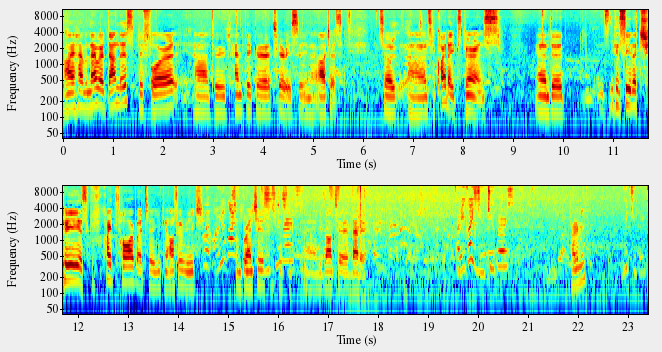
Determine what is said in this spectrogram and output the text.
I have never done this before uh, to handpick uh, cherries in the orchards. So uh, it's quite an experience. And uh, you can see the tree is quite tall, but uh, you can also reach Wait, are you guys some branches just uh, without a ladder. Are you guys YouTubers? Pardon me? YouTubers.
